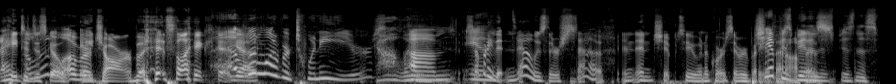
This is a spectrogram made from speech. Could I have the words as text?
I hate to A just go over- HR, but it's like a yeah. little over twenty years. Golly. Um, somebody that knows their stuff, and, and Chip too, and of course everybody. Chip has been in this business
